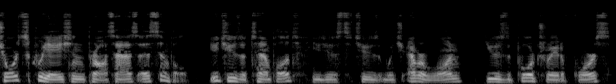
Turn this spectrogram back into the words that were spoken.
Shorts creation process is simple. You choose a template, you just choose whichever one, use the portrait of course,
